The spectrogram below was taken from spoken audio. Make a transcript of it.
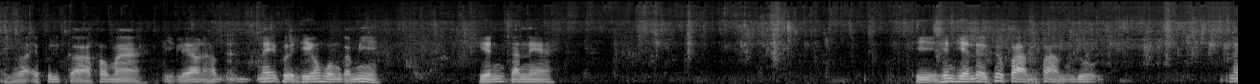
อะฮิวาแอฟริกาเข้ามาอีกแล้วนะครับ ในพื้นที่ของผมกับมีเห็นกันแน่ที่เห็นเห็นเลยคือฟาร์มฟาร์มอยู่ ใน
